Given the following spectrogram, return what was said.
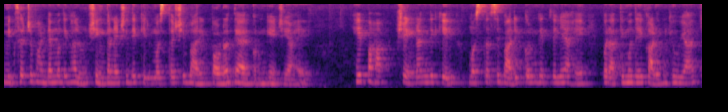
मिक्सरच्या भांड्यामध्ये घालून शेंगदाण्याची देखील मस्त अशी बारीक पावडर तयार करून घ्यायची आहे. हे पहा शेंगदाणे देखील मस्त असे बारीक करून घेतलेले आहे. परातीमध्ये काढून घेऊयात.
